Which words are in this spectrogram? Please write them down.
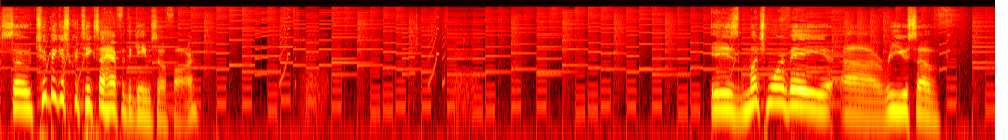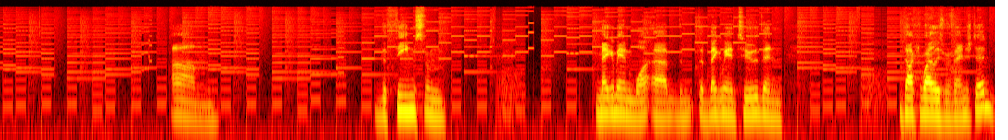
So, two biggest critiques I have for the game so far. It is much more of a uh, reuse of um, the themes from Mega Man 1, uh, the, the Mega Man 2 than Dr. Wily's Revenge did.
